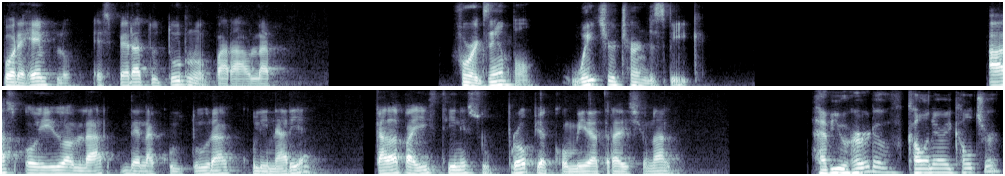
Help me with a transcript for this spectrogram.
Por ejemplo, espera tu turno para hablar. For example, wait your turn to speak. ¿Has oído hablar de la cultura culinaria? Cada país tiene su propia comida tradicional. Have you heard of culinary culture?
